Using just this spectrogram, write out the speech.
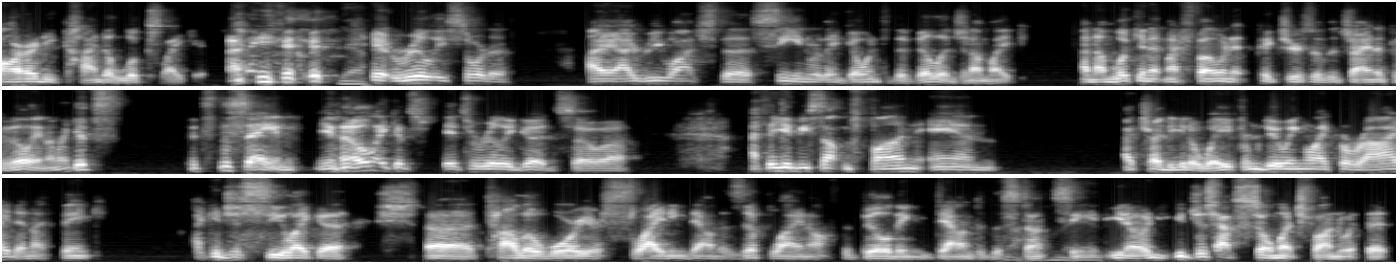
already kind of looks like it. I mean, yeah. it really sort of I, I rewatched the scene where they go into the village and I'm like, and I'm looking at my phone at pictures of the China pavilion. I'm like, it's it's the same, you know, like it's it's really good. So uh I think it'd be something fun. And I tried to get away from doing like a ride. And I think I could just see like a uh, Ta Lo warrior sliding down the zip line off the building down to the oh, stunt oh, scene. You know, and you could just have so much fun with it.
